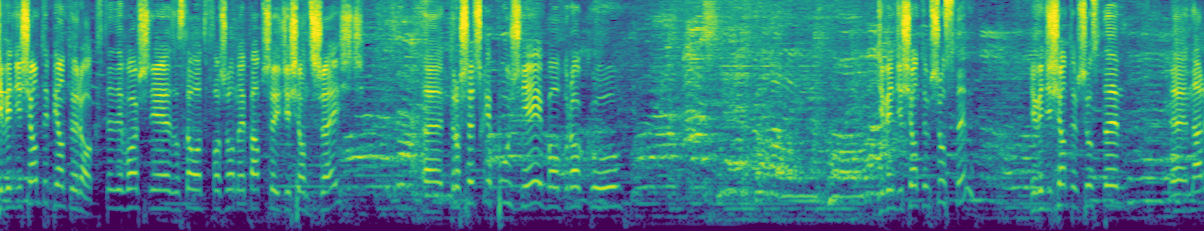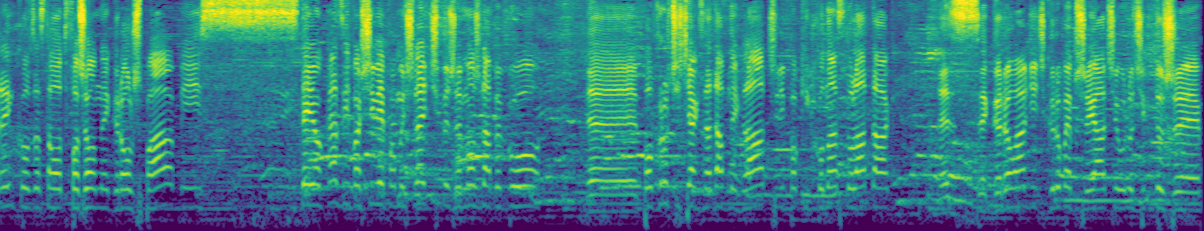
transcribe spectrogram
95 rok, wtedy właśnie został otworzony PUB 66. E, troszeczkę później, bo w roku 96, 96 e, na rynku został otworzony Grolsch Pub i z tej okazji właściwie pomyśleliśmy, że można by było e, powrócić jak za dawnych lat, czyli po kilkunastu latach e, zgromadzić grupę przyjaciół, ludzi, którzy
